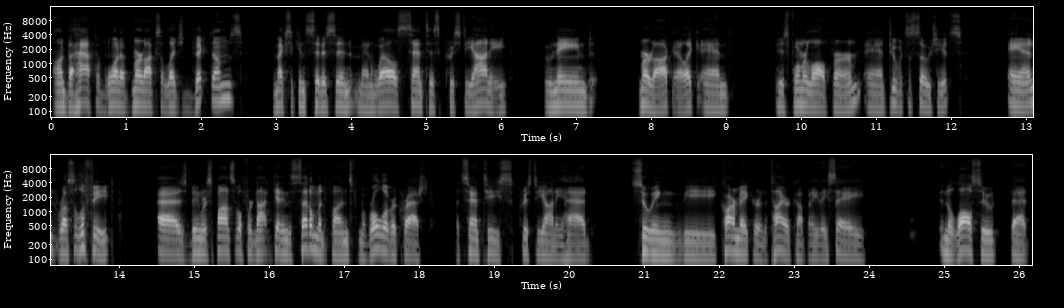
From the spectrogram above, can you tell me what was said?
on behalf of one of Murdaugh's alleged victims, Mexican citizen Manuel Santos Cristiani, who named Murdaugh, Alec, and his former law firm and two of its associates and Russell Laffitte as being responsible for not getting the settlement funds from a rollover crash that Santis Cristiani had suing the car maker and the tire company. They say in the lawsuit that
